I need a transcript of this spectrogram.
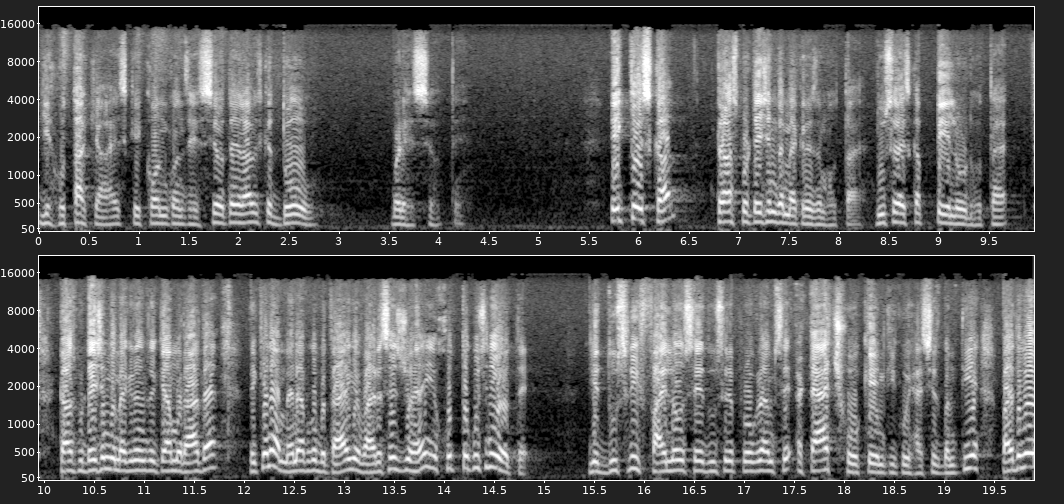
یہ ہوتا کیا ہے؟ اس کے کون کون سے حصے ہوتے ہیں؟ جناب، اس کے دو بڑے حصے ہوتے ہیں۔ ایک تو اس کا ٹرانسپورٹیشن کا میکنزم ہوتا ہے، دوسرا اس کا پے لوڈ ہوتا ہے۔ ٹرانسپورٹیشن کے میکنزم سے کیا مراد ہے؟ دیکھیے نا، میں نے آپ کو بتایا کہ وائرسز جو ہیں، یہ خود تو کچھ نہیں ہوتے، یہ دوسری فائلوں سے، دوسرے پروگرام سے اٹیچ ہو کے ان کی کوئی حیثیت بنتی ہے۔ بائی دا وے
